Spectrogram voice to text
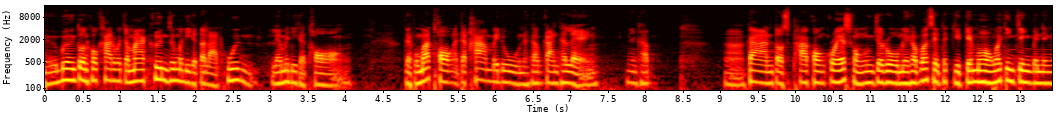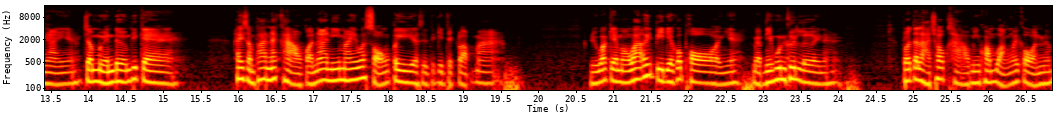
หรือเบื้องต้นเขาคาดว่าจะมากขึ้น ซึ่งมาดีกับตลาดหุ้นและไม่ดีกับทอง แต่ผมว่าทองอาจจะข้ามไปดูนะครับการถแถลงนะครับการต่อสภาคองเกรสของลุงจโรมเลยครับว่าเศรษฐกิจแกมองว่าจริง ๆ เป็นยังไง จะเหมือนเดิมที่แก ให้สัมภาษณ์นักข่าวก่อนหน้านี้ไหมว่า 2 ปีเศรษฐกิจจะกลับมา หรือว่าแกมองว่าเอ้ยปีเดียวก็พออย่างเงี้ยแบบนี้หุ้นขึ้นเลยนะฮะเพราะตลาดชอบข่าวมีความหวังไว้ก่อนนะ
